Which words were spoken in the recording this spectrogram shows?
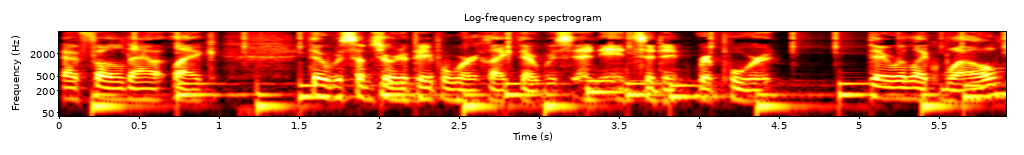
I filled out like there was some sort of paperwork, like there was an incident report. They were like, well,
